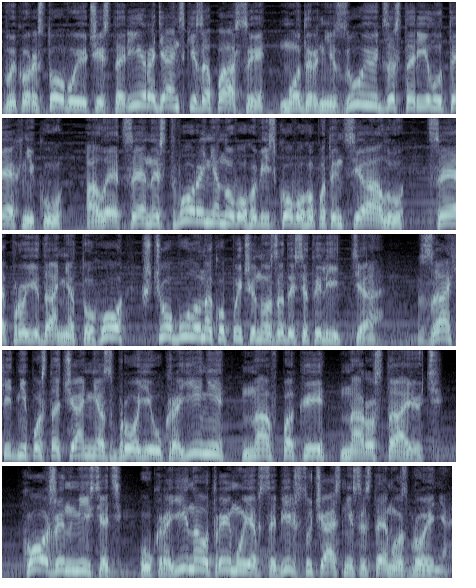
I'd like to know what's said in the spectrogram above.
використовуючи старі радянські запаси, модернізують застарілу техніку. Але це не створення нового військового потенціалу, це проїдання того, що було накопичено за десятиліття. Західні постачання зброї Україні навпаки наростають. Кожен місяць Україна отримує все більш сучасні системи озброєння.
